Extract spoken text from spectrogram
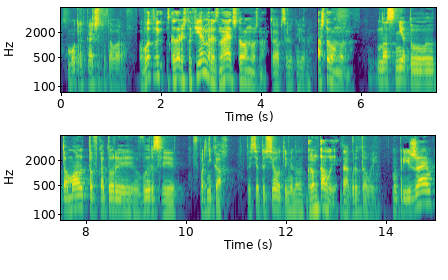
смотрит качество товара. Вот вы сказали, что фермеры знают, что вам нужно. Это абсолютно верно. А что вам нужно? У нас нету томатов, которые выросли в парниках. То есть это все вот именно... Грунтовые. Да, грунтовые. Мы приезжаем,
